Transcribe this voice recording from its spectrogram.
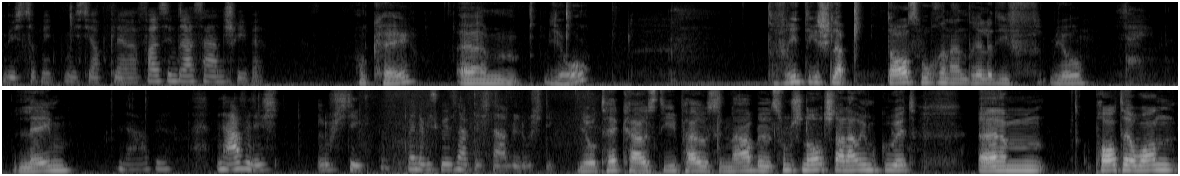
Wisst ihr nicht, müsst ihr abklären. Falls ihr Interesse habt, schreiben. Okay. Ähm, ja. Der Freitag ist, glaube ich, das Wochenende relativ, ja, lame. Nabel. Nabel ist lustig. Wenn etwas Gutes läuft, ist Nabel lustig. Ja, Tech House, Deep House Nabel, sonst Nordstall auch immer gut. Ähm, Part One,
